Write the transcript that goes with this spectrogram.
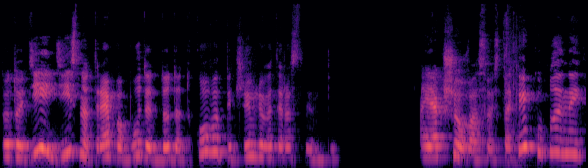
то тоді дійсно треба буде додатково підживлювати рослинки. А якщо у вас ось такий куплений,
